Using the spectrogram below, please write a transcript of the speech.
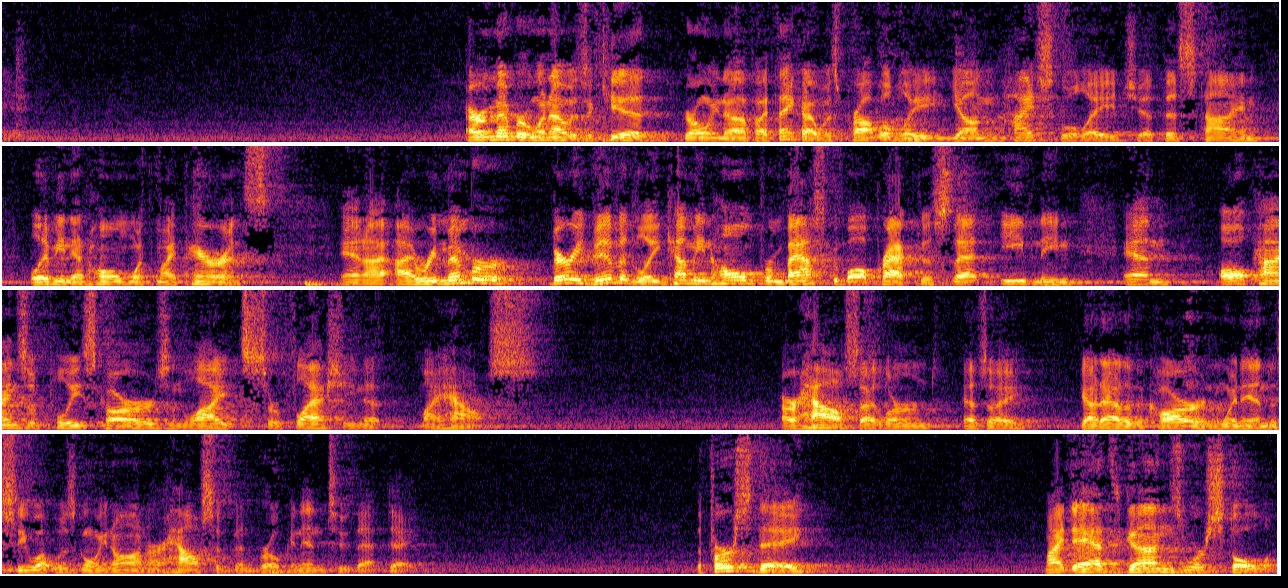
I remember when I was a kid growing up, I think I was probably young high school age at this time, living at home with my parents. And I, I remember very vividly coming home from basketball practice that evening, and all kinds of police cars and lights are flashing at my house. Our house, I learned as I got out of the car and went in to see what was going on. Our house had been broken into that day. The first day, my dad's guns were stolen.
